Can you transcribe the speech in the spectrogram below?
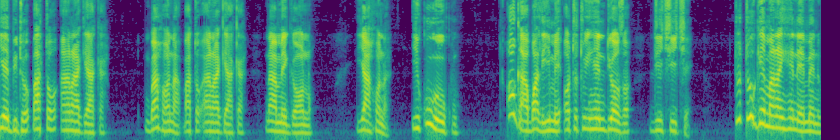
Ya ebido kpatụ ara gị aka. Mgbe ahụ ọ na-akpatụ ara gị aka na-amị gị ọnụ. Ya hụ na ikwughị okwu ọ ga-agbalị ime ọtụtụ ihe ndị ọzọ dị iche iche. Tutu gị mara ihe na-emenụ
